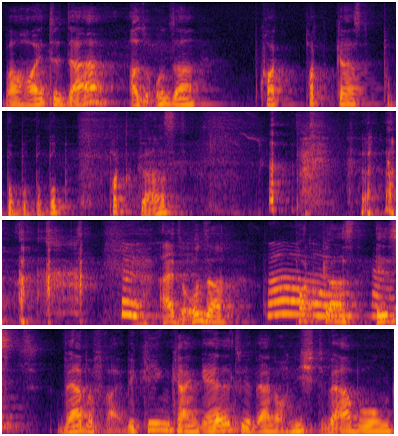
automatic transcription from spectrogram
war heute da. Also unser Quad- Podcast, Podcast. also unser Podcast ist werbefrei. Wir kriegen kein Geld, wir werden auch nicht Werbung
